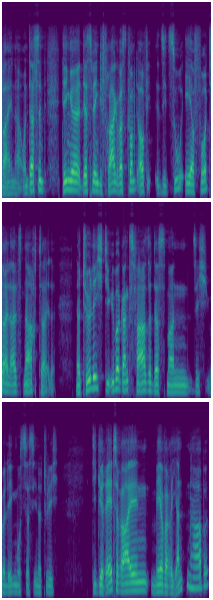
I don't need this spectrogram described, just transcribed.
beinahe. Und das sind Dinge, deswegen die Frage, was kommt auf Sie zu? Eher Vorteile als Nachteile. Natürlich die Übergangsphase, dass man sich überlegen muss, dass Sie natürlich die Gerätereihen mehr Varianten habe,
